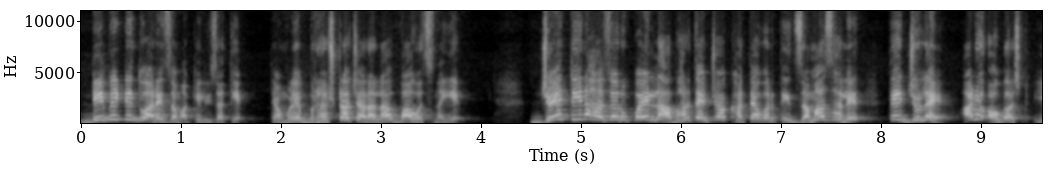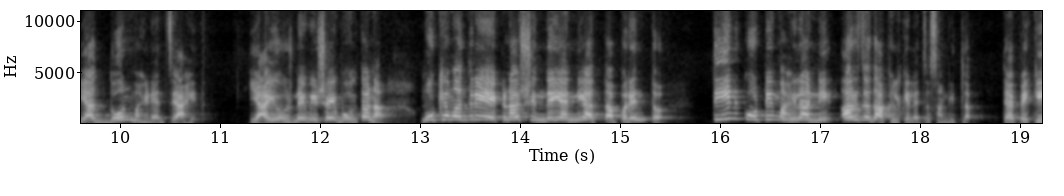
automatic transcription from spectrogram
डीबीटीद्वारे जमा केली जाते. त्यामुळे भ्रष्टाचाराला वावच नाहीये. जे तीन हजार रुपये लाभार्थ्यांच्या खात्यावरती जमा झालेत ते जुलै आणि ऑगस्ट या दोन महिन्यांचे आहेत. या योजनेविषयी बोलताना मुख्यमंत्री एकनाथ शिंदे यांनी आतापर्यंत तीन कोटी महिलांनी अर्ज दाखल केल्याचं सांगितलं. त्यापैकी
